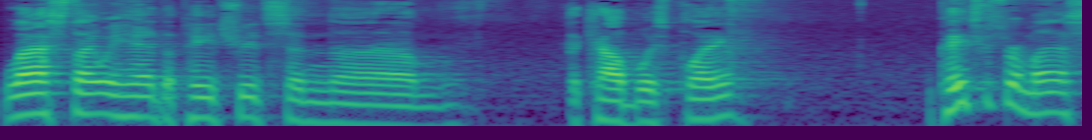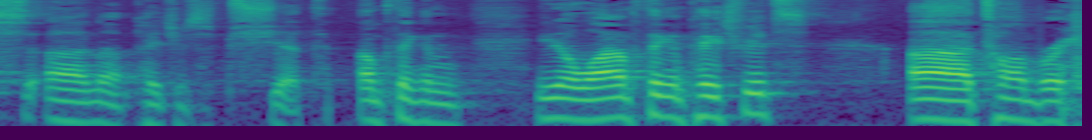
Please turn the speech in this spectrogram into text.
last night we had the Patriots and um, the Cowboys play. Patriots were minus, uh, not Patriots, shit. I'm thinking, you know why I'm thinking Patriots? Uh, Tom Brady.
